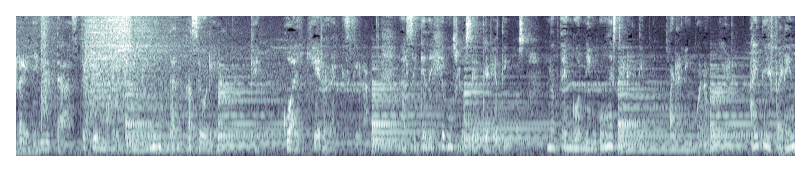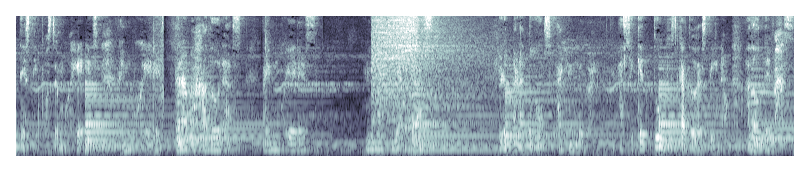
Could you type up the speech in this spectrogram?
rellenitas de piel morena que tienen tanta seguridad que cualquiera la quisiera. Así que dejemos los estereotipos. No tengo ningún estereotipo para ninguna mujer. Hay diferentes tipos de mujeres. Hay mujeres trabajadoras, hay mujeres maquilladoras, pero para todos hay un lugar. Así que tú busca tu destino. ¿A dónde vas?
